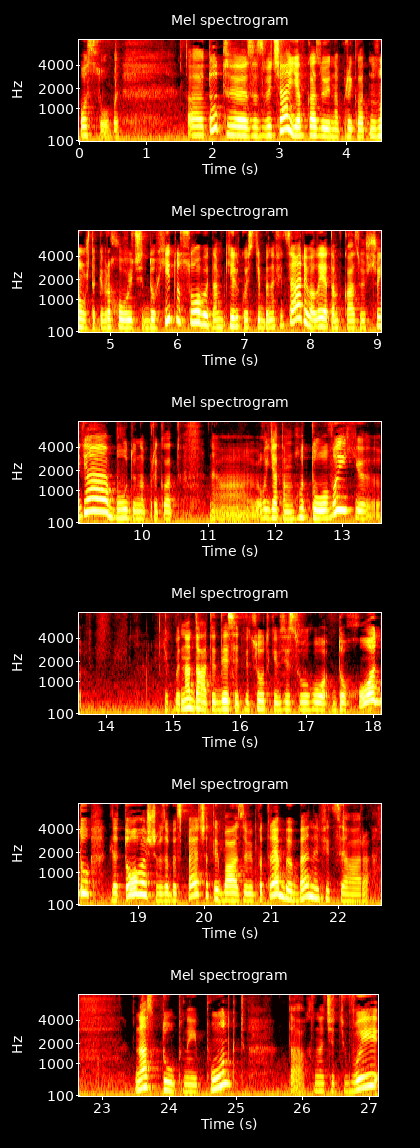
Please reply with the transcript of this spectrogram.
особи. Е, Тут е, зазвичай я вказую, наприклад, ну, знову ж таки, враховуючи дохід особи, там кількості бенефіціарів, але я там вказую, що я буду, наприклад, е, я там готовий якби, надати 10% зі свого доходу для того, щоб забезпечити базові потреби бенефіціара. Наступний пункт. Так, значить, ви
